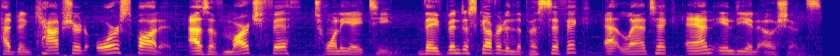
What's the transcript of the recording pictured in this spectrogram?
had been captured or spotted as of March 5th, 2018. They've been discovered in the Pacific, Atlantic, and Indian Oceans.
